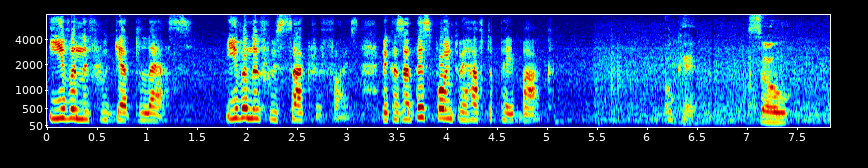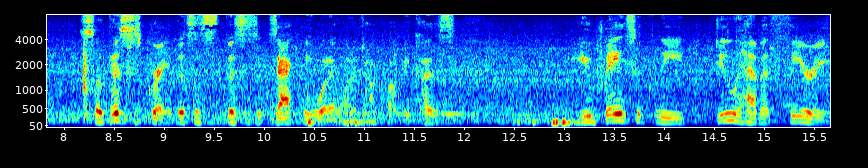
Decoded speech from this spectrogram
even if we get less, even if we sacrifice. Because at this point we have to pay back. Okay. So so this is great. This is this is exactly what I want to talk about because you basically do have a theory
